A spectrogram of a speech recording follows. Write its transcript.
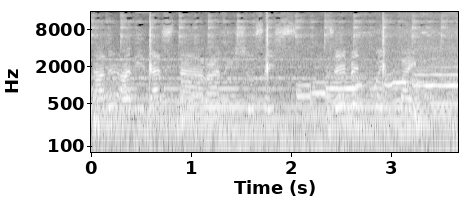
Another Adidas na running shoe size 7.5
